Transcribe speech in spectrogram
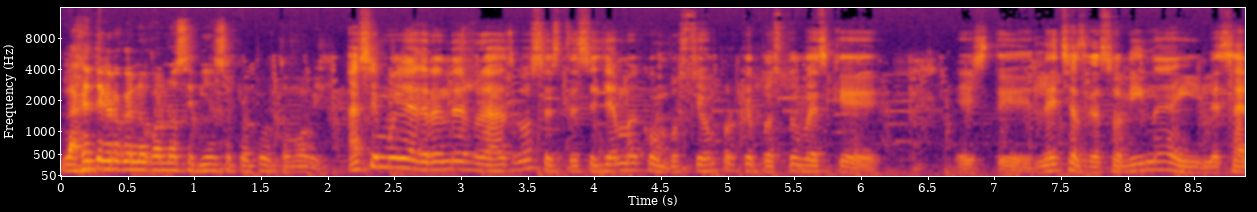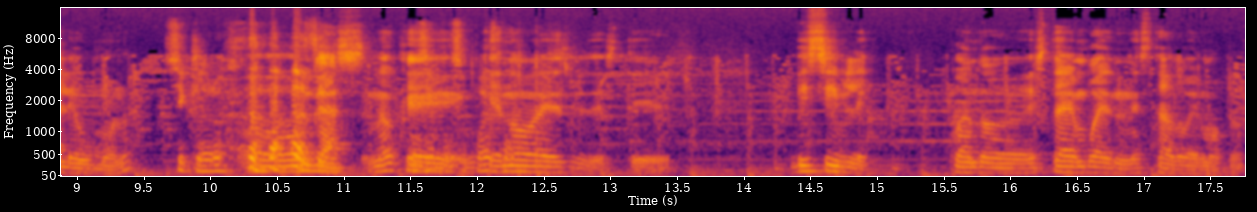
La gente creo que no conoce bien su propio automóvil. Así muy a grandes rasgos, este se llama combustión porque pues tú ves que este, le echas gasolina y le sale humo, ¿no? Sí, claro. O un gas, ¿no? Que, que no es este, visible cuando está en buen estado el motor.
